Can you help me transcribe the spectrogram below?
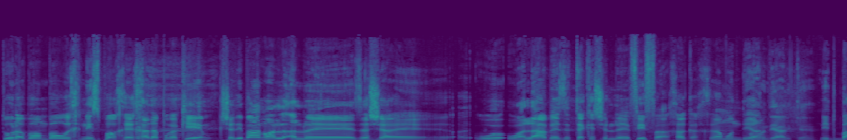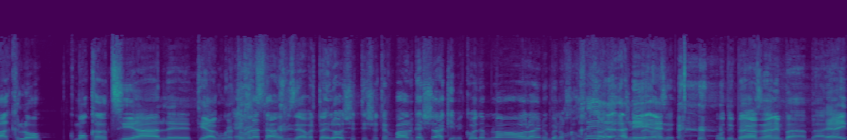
טונה בומבו הוא הכניס פה אחרי אחד הפרקים, כשדיברנו על, על אה, זה שהוא הוא עלה באיזה טקס של אה, פיפא, אחר כך, אחרי המונדיאל. המונדיאל, כן. נדבק לו, כמו קרצייה לתיאגו. איך אתה עם זה? אבל לא, שתשתף בהרגשה, כי מקודם לא לא היינו בנוכחותך כשהוא אני, דיבר על זה. הוא דיבר על זה, אין לי בעיה, הבעיה היא,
